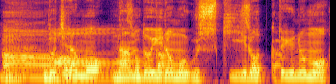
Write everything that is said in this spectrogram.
どちらも何度色も薄黄色というのも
